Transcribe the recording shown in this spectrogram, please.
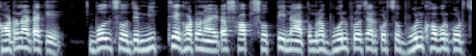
ঘটনাটাকে বলছো যে মিথ্যে ঘটনা, এটা সব সত্যি না, তোমরা ভুল প্রচার করছ, ভুল খবর করছ,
